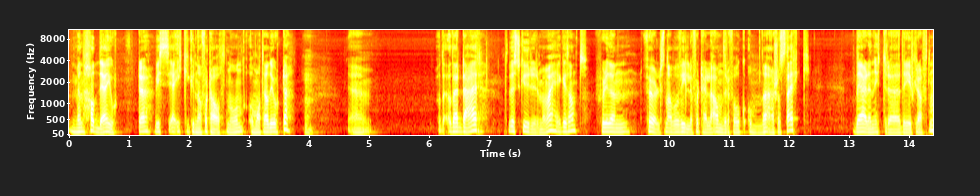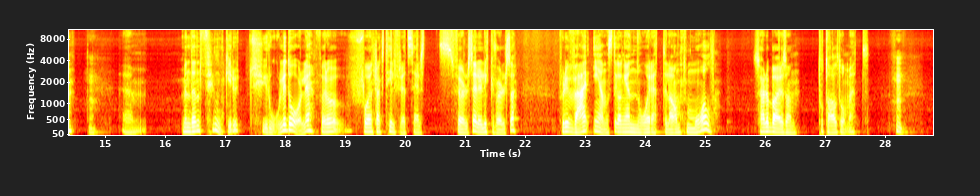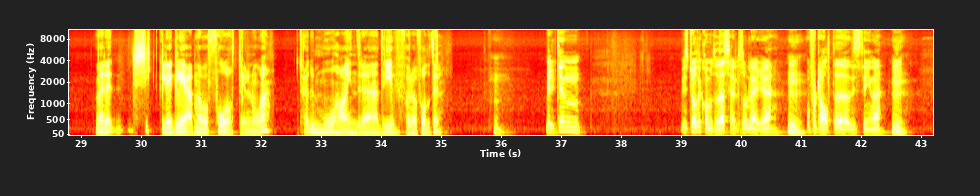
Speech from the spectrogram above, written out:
men hadde jeg gjort det hvis jeg ikke kunne ha fortalt noen om at jeg hadde gjort det? Mm. Um, og det- er der det skurrer med meg, ikke sant? Fordi den følelsen av å ville fortelle andre folk om det er så sterk. Det er den ytre drivkraften. Mm. Um, men den funker utrolig dårlig for å få en slags tilfredsfølelse eller lykkefølelse. Fordi hver eneste gang jeg når et eller annet mål, så er det bare sånn total tomhet. Hm. Den derre skikkelige gleden av å få til noe, tror jeg du må ha indre driv for å få det til. Hvilken Hvis du hadde kommet til deg selv som lege Mm. og fortalt deg disse tingene, Mm.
